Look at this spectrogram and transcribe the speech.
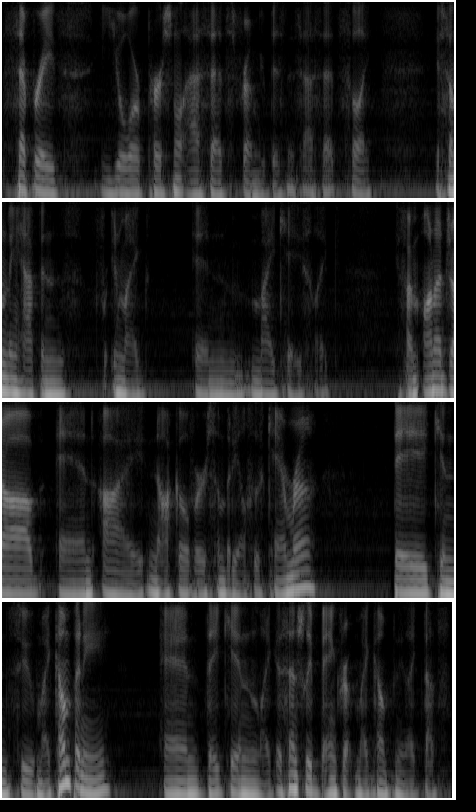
separates your personal assets from your business assets. So like, if something happens in my in my case, like if I'm on a job and I knock over somebody else's camera, they can sue my company and they can like essentially bankrupt my company. Like that's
